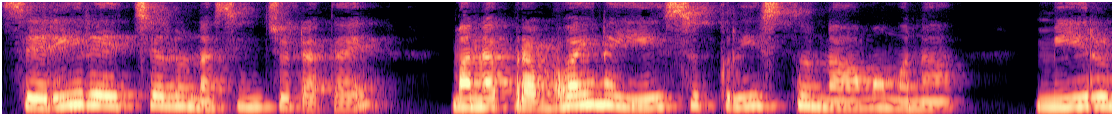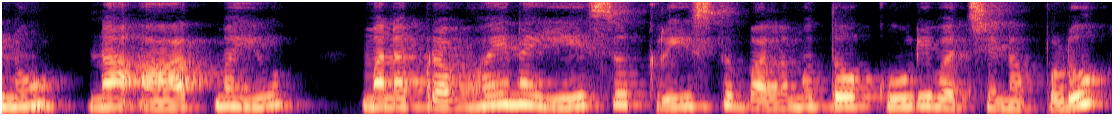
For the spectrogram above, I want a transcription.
శరీరేచ్ఛలు నశించుటకై మన ప్రభు అయిన యేసు క్రీస్తు నామమున మీరును నా ఆత్మయు మన ప్రభు అయిన యేసు క్రీస్తు బలముతో కూడి వచ్చినప్పుడు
